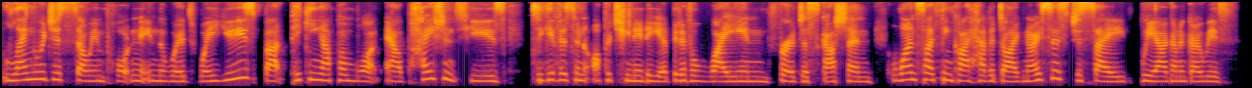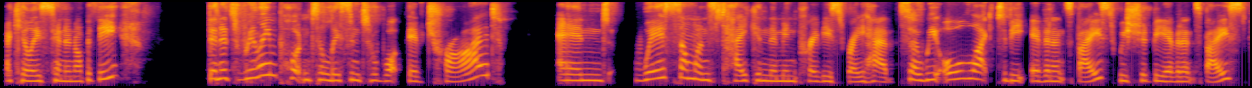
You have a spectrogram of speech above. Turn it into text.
Language is so important in the words we use, but picking up on what our patients use to give us an opportunity, a bit of a way in for a discussion. Once I think I have a diagnosis, just say we are going to go with Achilles tendinopathy, then it's really important to listen to what they've tried and where someone's taken them in previous rehab. So we all like to be evidence based. We should be evidence based,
